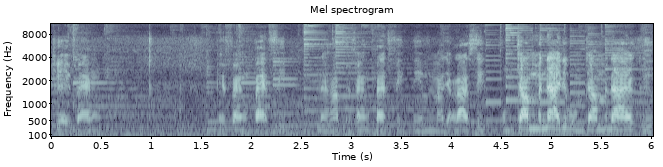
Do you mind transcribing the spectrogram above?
เชื่อไอ้แฟงไอ้แฟงแปดสิบนะครับไอ้แฟงแปดสิบนี่มันมาจากราชสิทธิ์ผมจำมันได้ที่ผมจำมันได้ก็คือ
